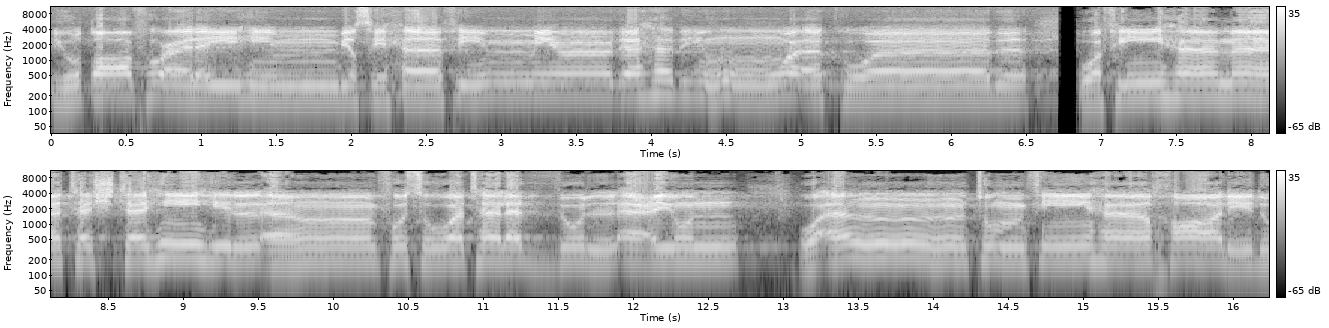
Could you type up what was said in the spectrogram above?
يطاف عليهم بصحاف من ذهب وأكواب. وفيها ما تشتهيه الأنفس وتلذ الأعين. وأنتم فيها خالدون.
